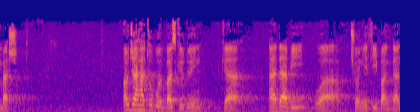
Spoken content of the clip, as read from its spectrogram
باش ئەو جاهاتۆ بۆ باس کردوین کە ئادابی و چۆنیەتی بانکدان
